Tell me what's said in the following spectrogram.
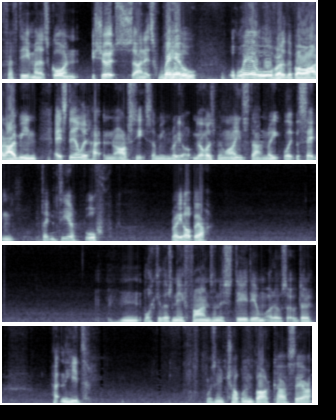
58 minutes gone, he shoots, and it's well well over the bar. I mean, it's nearly hitting our seats. I mean, right up the Lisbon Lions stand, right, like the second, second tier. Oof, right up there. Mm, lucky there's no fans in the stadium, or else it would have hitting the heat. Wasn't troubling Barkas there.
